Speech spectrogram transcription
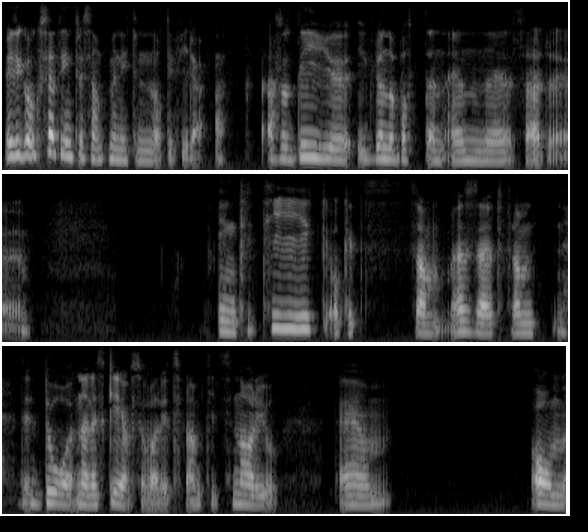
Men jag tycker också att det är intressant med 1984 att alltså det är ju i grund och botten en eh, så här, eh, en kritik och ett sam, alltså ett fram, då när det skrevs så var det ett framtidsscenario ehm, om,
